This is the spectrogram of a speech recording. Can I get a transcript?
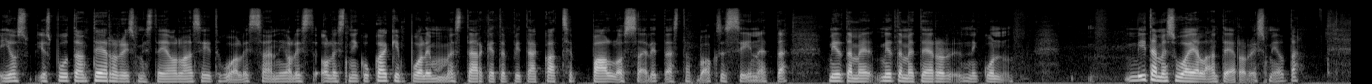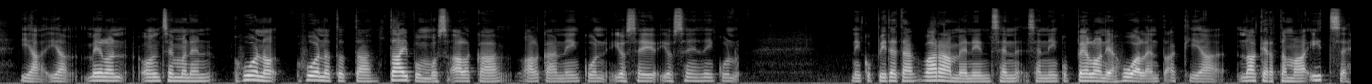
jos, jos puhutaan terrorismista ja ollaan siitä huolissaan, niin olisi, olisi niin kuin kaikin puolin mun mielestä tärkeää pitää katse pallossa, eli tässä tapauksessa siinä, että miltä me, miltä me terror, niin kuin, mitä me suojellaan terrorismilta. Ja, ja meillä on, on semmoinen huono, huono tota, taipumus alkaa, alkaa niin kuin, jos ei, jos ei niin kuin niin kuin pidetä varamme niin sen, sen niin kuin pelon ja huolen takia nakertamaan itse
